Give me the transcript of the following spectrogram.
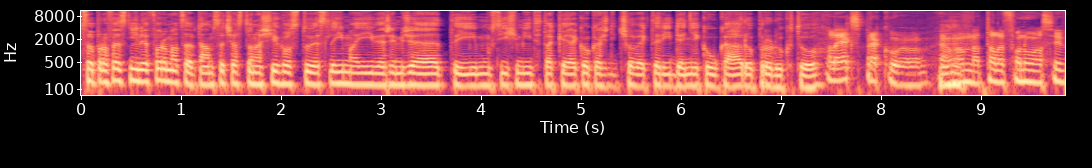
co profesní deformace? Ptám se často našich hostů, jestli jí mají, věřím, že ty musíš mít také jako každý člověk, který denně kouká do produktu. Ale jak z praku, jo. Já mm-hmm. mám na telefonu asi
